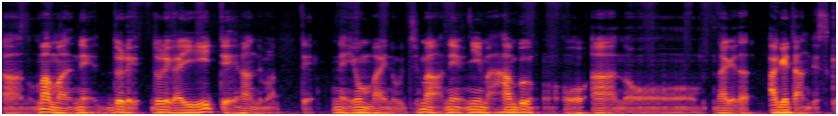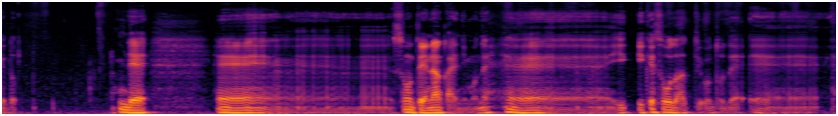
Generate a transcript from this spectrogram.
あのまあまあねどれどれがいいって選んでもらってね4枚のうちまあね2枚半分をあの投げたあげたんですけど。で、えー、その展覧会にもね、えー、いけそうだっていうことで、えー、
